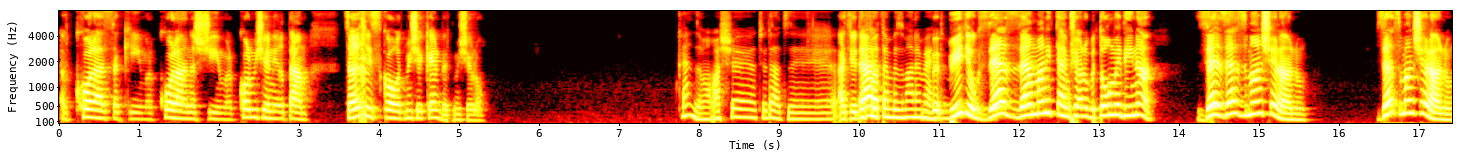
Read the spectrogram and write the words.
על כל העסקים, על כל האנשים, על כל מי שנרתם. צריך לזכור את מי שכן ואת מי שלא. כן, זה ממש, את יודעת, זה... את יודעת, איפה אתם בזמן אמת? ב- בדיוק, זה, זה המאני טיים שלנו בתור מדינה. זה, זה הזמן שלנו. זה הזמן שלנו.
